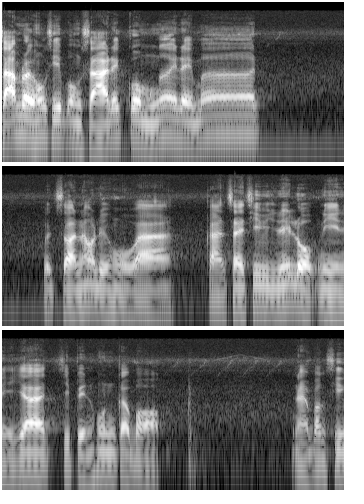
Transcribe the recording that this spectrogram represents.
สามร้อยหกสิบองศาได้ก้มเงยได้เมื่อเพิ่นสอนเฮาได้ฮู้ว่าการใช้ชีวิตอยู่ในโลกนี้นี่อย่าสิเป็นหุ้นกระบอกนะบางสิ่ง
